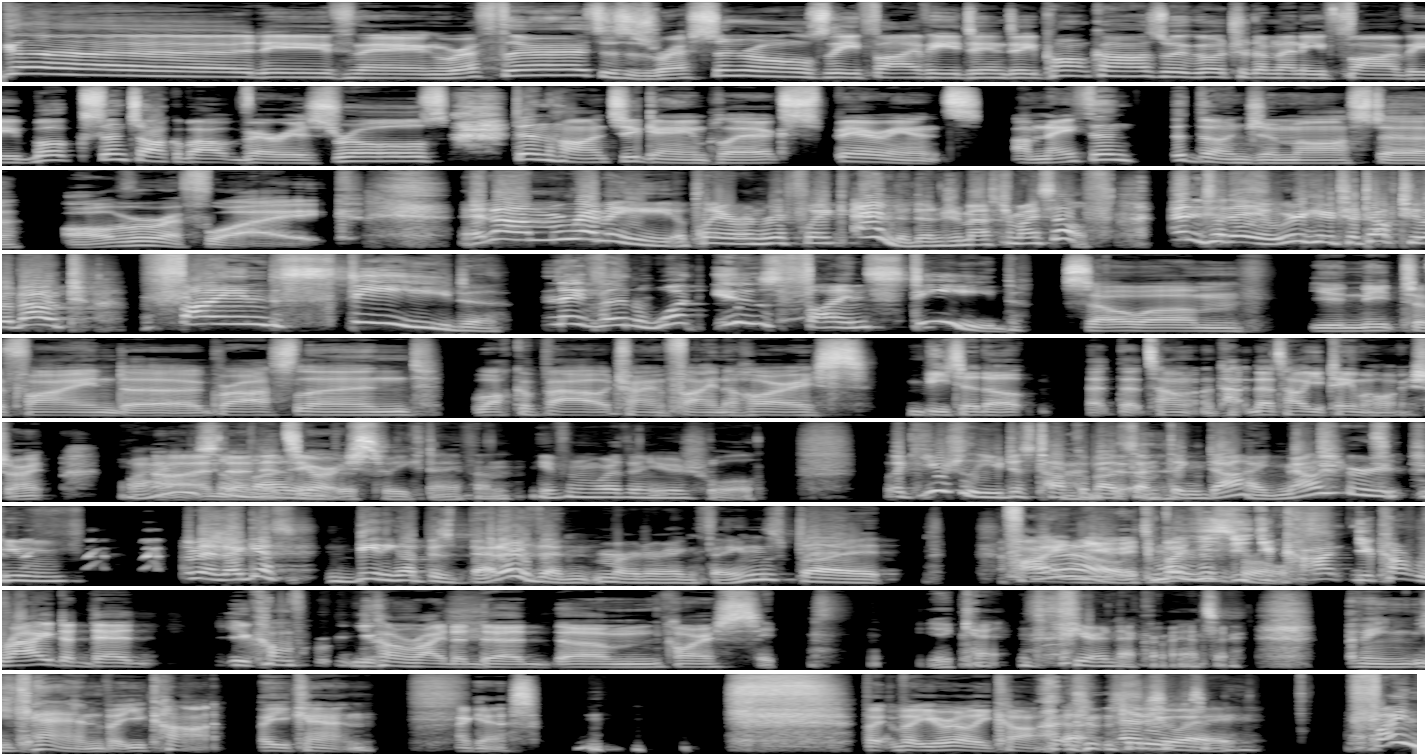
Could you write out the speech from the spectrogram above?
Good evening, Rifters. This is Rest and Rules, the 5e D&D podcast. We go through the many 5e books and talk about various rules to enhance your gameplay experience. I'm Nathan, the Dungeon Master of Riftwake. And I'm Remy, a player on Riftwake and a Dungeon Master myself. And today we're here to talk to you about Find Steed. Nathan, what is Find Steed? So, um, you need to find a grassland, walk about, try and find a horse, beat it up. That, that's how that's how you tame a horse, right? Why are you Uh, and so then it's violent yours. this week, Nathan? Even more than usual. Like usually you just talk about something dying. Now you're you. I mean, I guess beating up is better than murdering things, but Fine, know, you, it's more but you, you- you can't you can't ride a dead you can't you can't ride a dead um horse. you can't if you're a necromancer. I mean, you can, but you can't. But you can, I guess. but but you really can't. Uh, anyway,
